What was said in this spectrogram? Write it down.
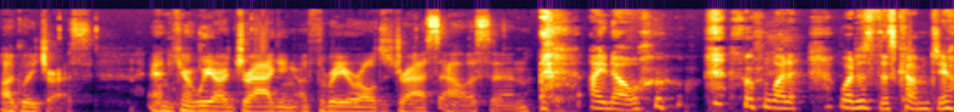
ugly dress. And here we are dragging a three year old's dress, Allison. I know. what what does this come to?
